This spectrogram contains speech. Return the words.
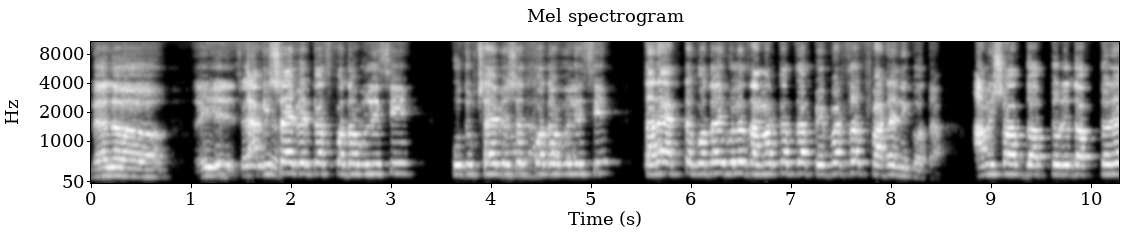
হলো এই জাকির সাহেবের কাছে কথা বলেছি কুতুব সাহেবের সাথে কথা বলেছি। তারা একটা কথাই বলেছে আমার কাছে পেপার সাথ পাঠায়নি কথা। আমি সব দপ্তরে দপ্তরে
